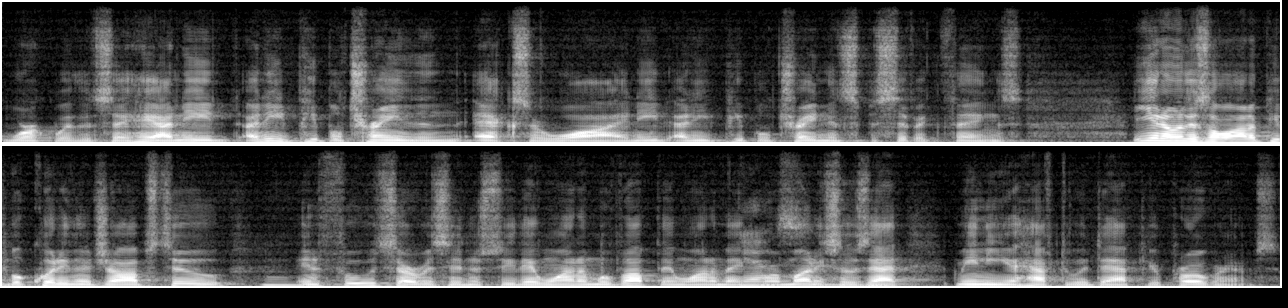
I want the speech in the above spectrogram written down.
work with and say, hey, I need, I need people trained in X or Y. I need, I need people trained in specific things. You know, and there's a lot of people quitting their jobs too in food service industry. They want to move up. They want to make more money. So is that meaning you have to adapt your programs?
